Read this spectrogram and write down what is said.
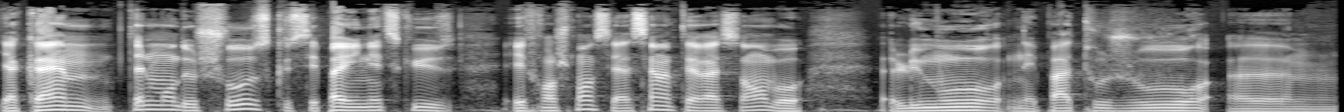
il y a quand même tellement de choses que c'est pas une excuse. Et franchement c'est assez intéressant. Bon l'humour n'est pas toujours euh,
